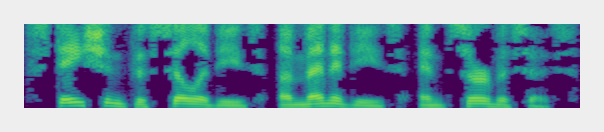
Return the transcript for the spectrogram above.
Station facilities, amenities, and services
